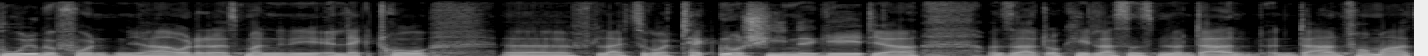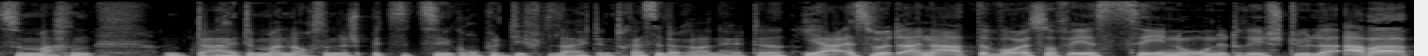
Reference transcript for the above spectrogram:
cool gefunden, ja, oder dass man in die Elektro, äh, vielleicht sogar Techno-Schiene geht, ja, und sagt, okay, lass uns nur da, da ein Format zu machen und da hätte man auch so eine spitze Zielgruppe, die vielleicht Interesse daran hätte. Ja, es wird eine Art The Voice of ESC, nur ohne Drehstühle. Aber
